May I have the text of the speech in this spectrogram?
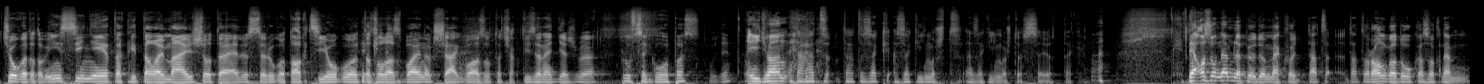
Csókoltatom Insignét, aki tavaly május óta először rugott akciógolt az olasz bajnokságban, azóta csak 11-esből. Plusz egy gólpassz, ugye? Így van, tehát, tehát ezek, ezek, így most, ezek így most összejöttek. De azon nem lepődöm meg, hogy tehát, tehát a rangadók azok nem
